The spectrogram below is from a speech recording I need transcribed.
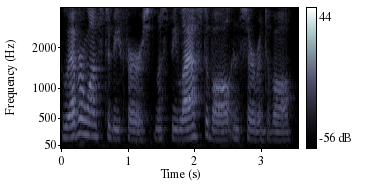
Whoever wants to be first must be last of all and servant of all.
